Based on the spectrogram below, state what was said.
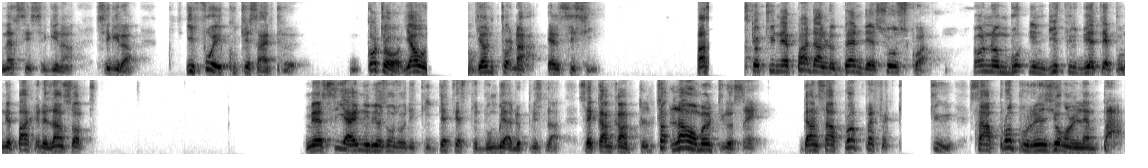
merci Sigira. Il faut écouter ça un peu. Koto, il y a LCC. Parce que tu n'es pas dans le bain des choses, quoi. On a une distribué pour ne pas que les gens sortent. Mais s'il y a une raison aujourd'hui qui déteste Doumbouya de plus là, c'est quand, quand, là au moins tu le sais, dans sa propre préfecture, sa propre région, on ne l'aime pas.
